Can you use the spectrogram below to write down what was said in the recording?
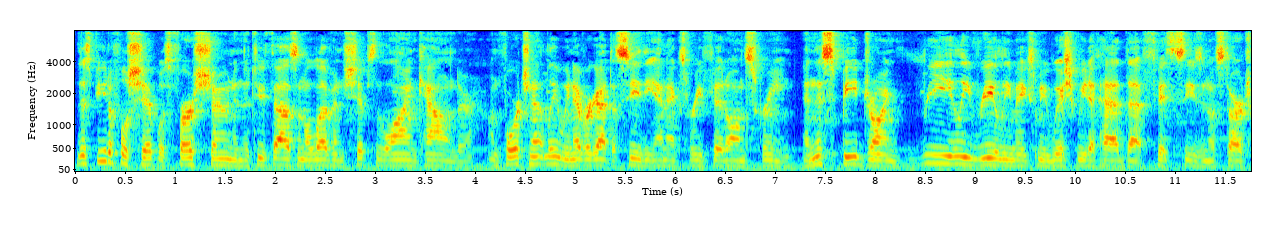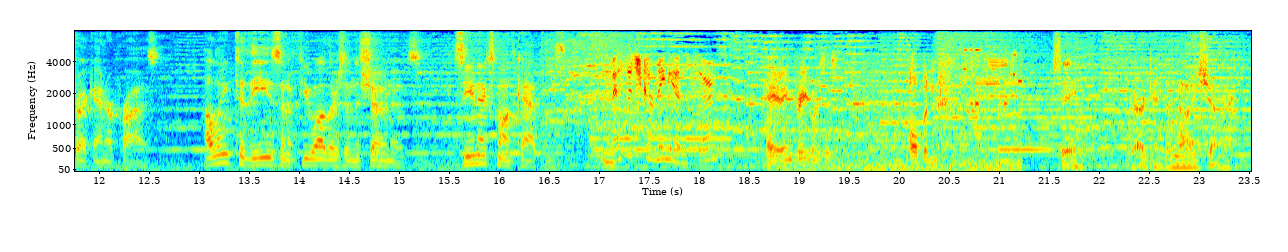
This beautiful ship was first shown in the 2011 Ships of the Line calendar. Unfortunately, we never got to see the NX refit on screen, and this speed drawing really, really makes me wish we'd have had that fifth season of Star Trek Enterprise. I'll link to these and a few others in the show notes. See you next month, Captains. Message coming in, sir. Hailing frequencies. Open. See, we are getting to know each other.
